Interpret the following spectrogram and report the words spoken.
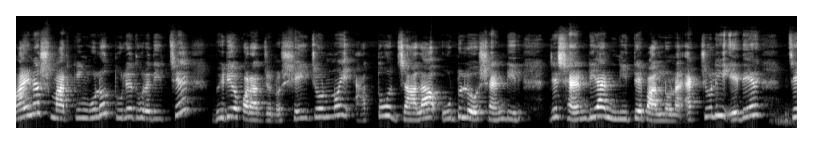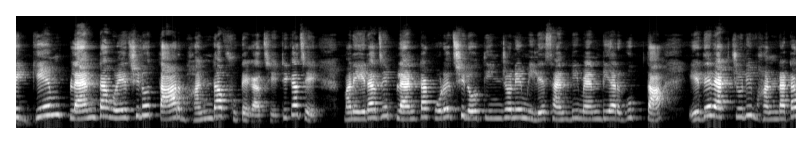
মাইনাস মার্কিংগুলো তুলে ধরে দিচ্ছে ভিডিও করার জন্য। সেই জন্যই এত জ্বালা উঠল স্যান্ডির যে স্যান্ডি আর নিতে পারল না। অ্যাকচুয়ালি এদের যে গেম প্ল্যানটা হয়েছিল তার ভান্ডা ফুটে গেছে, ঠিক আছে? মানে এরা যে প্ল্যানটা করেছিল তিনজনে মিলে স্যান্ডি ম্যান্ডি আর গুপ্তা, এদের অ্যাকচুয়ালি ভান্ডাটা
